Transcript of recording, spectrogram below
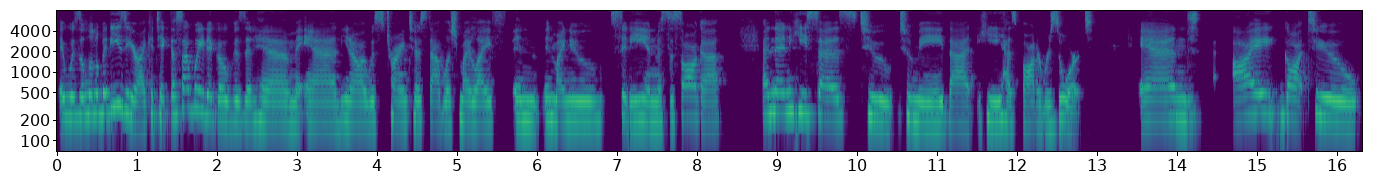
it was a little bit easier. I could take the subway to go visit him. And, you know, I was trying to establish my life in, in my new city in Mississauga. And then he says to, to me that he has bought a resort. And I got to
